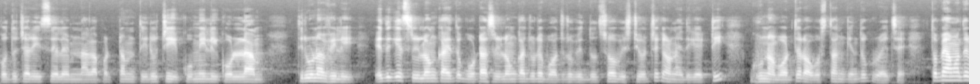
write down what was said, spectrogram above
পদুচারি, সেলেম নাগাপট্টম তিরুচি কুমিলি কোল্লাম, তিরুনাভিলি এদিকে শ্রীলঙ্কায় তো গোটা শ্রীলঙ্কা জুড়ে বজ্রবিদ্যুৎ সহ বৃষ্টি হচ্ছে, কারণ এদিকে একটি ঘূর্ণাবর্তের অবস্থান কিন্তু রয়েছে। তবে আমাদের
